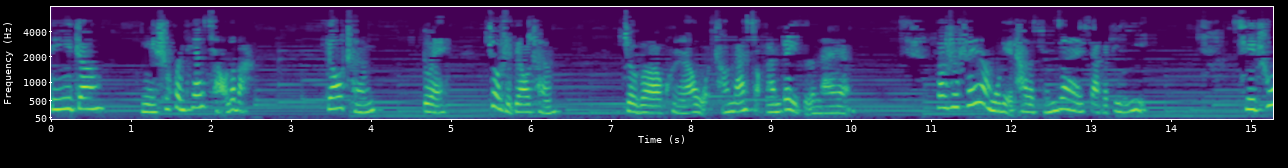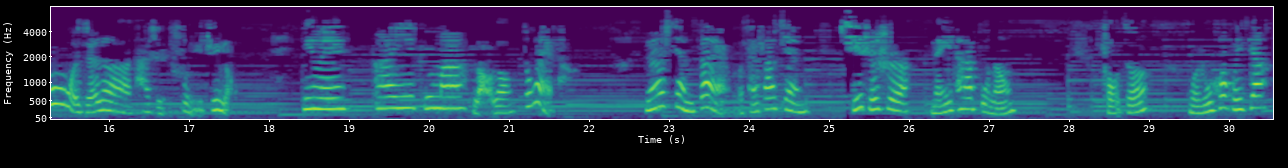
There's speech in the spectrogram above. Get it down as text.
第一章，你是混天桥的吧？貂蝉，对，就是貂蝉，这个困扰我长达小半辈子的男人。要是非让我给他的存在下个定义，起初我觉得他是妇女之友，因为阿姨、姑妈、姥姥都爱他。然而现在我才发现，其实是没他不能。否则我如何回家？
